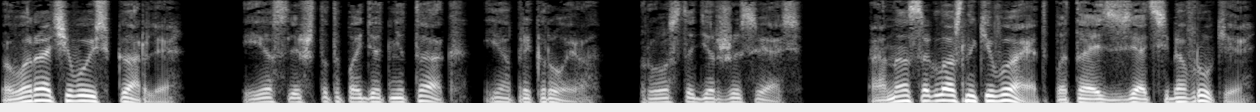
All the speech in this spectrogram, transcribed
Поворачиваюсь к Карле. «Если что-то пойдет не так, я прикрою. Просто держи связь». Она согласно кивает, пытаясь взять себя в руки,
